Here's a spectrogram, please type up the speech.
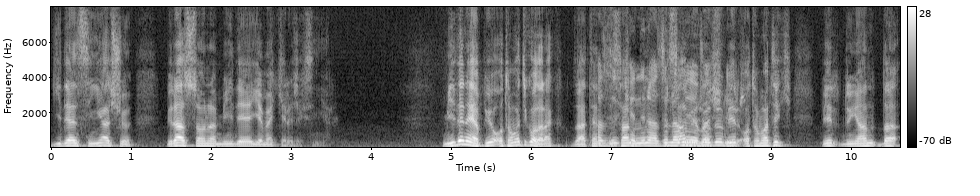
giden sinyal şu. Biraz sonra mideye yemek gelecek sinyal. Mide ne yapıyor? Otomatik olarak zaten Hazır- insan, kendini hazırlamaya insan vücudu başlıyor. bir otomatik bir dünyada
